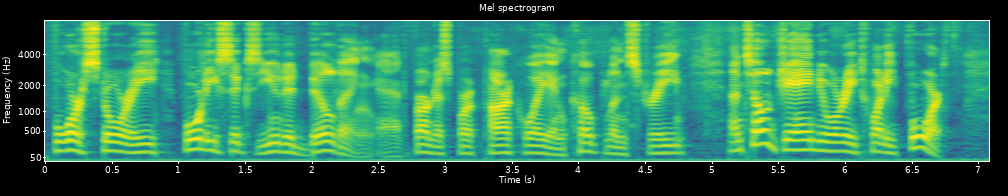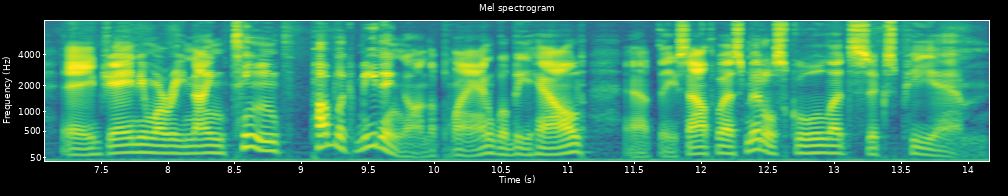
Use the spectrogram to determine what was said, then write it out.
four story, 46 unit building at Furnace Parkway and Copeland Street until January 24th. A January 19th public meeting on the plan will be held at the Southwest Middle School at 6 p.m.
